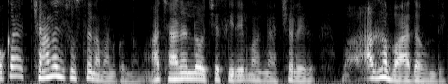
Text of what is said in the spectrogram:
ఒక ఛానల్ చూస్తున్నాం అనుకుందాం. ఆ ఛానల్లో వచ్చే సీరియల్ మనకు నచ్చలేదు. బాగా బాధ ఉంది.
